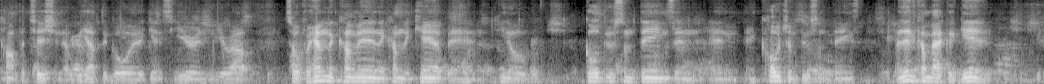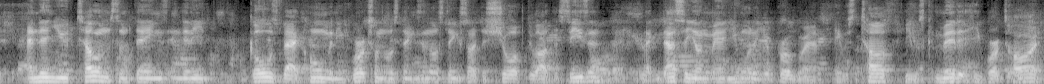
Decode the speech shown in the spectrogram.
competition that we have to go against year in and year out? So for him to come in and come to camp and, you know, go through some things and, and, and coach him through some things and then come back again. And then you tell him some things and then he goes back home and he works on those things and those things start to show up throughout the season. Like that's a young man you want in your program. He was tough. He was committed. He worked hard.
